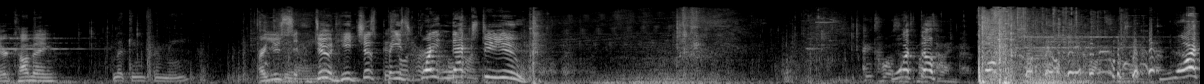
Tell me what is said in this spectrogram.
They're coming. Looking for me? Are you si- Yeah. Dude, he just This he's right Hold next on. to you. What the oh fuck? what?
